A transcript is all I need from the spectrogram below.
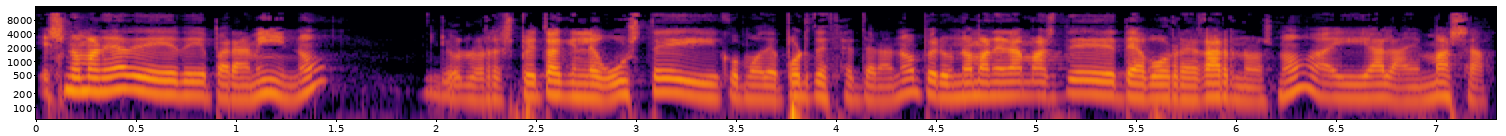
Es una manera de, para mí, ¿no? Yo lo respeto a quien le guste y como deporte, etcétera, ¿no? Pero una manera más de, aborregarnos, ¿no? Ahí, ala, en masa.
